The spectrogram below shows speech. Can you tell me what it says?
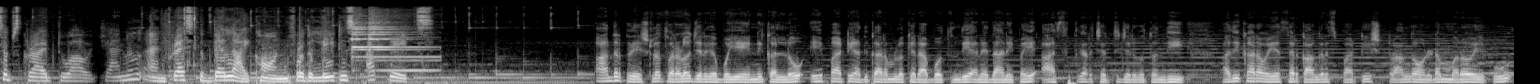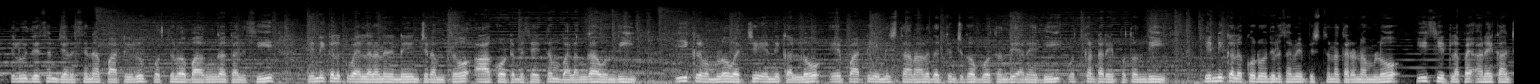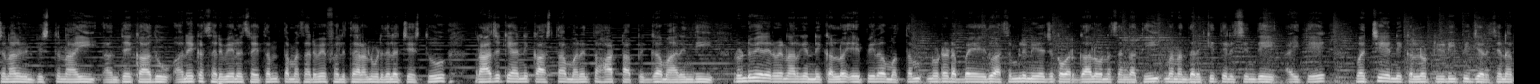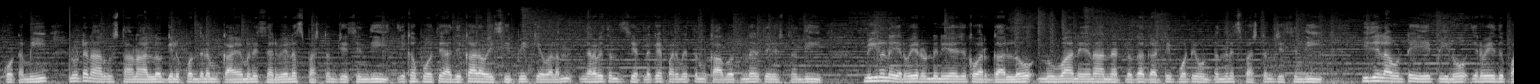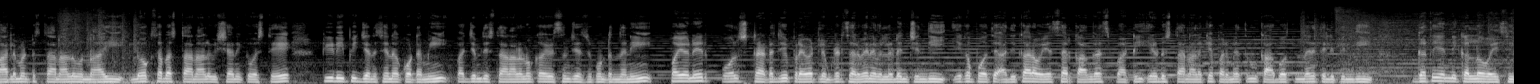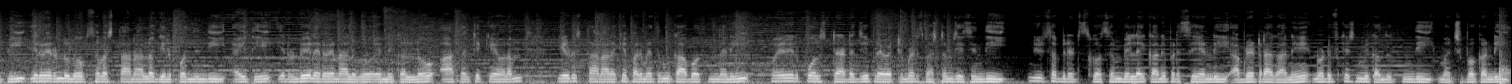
Subscribe to our channel and press the bell icon for the latest updates. ఆంధ్రప్రదేశ్లో త్వరలో జరగబోయే ఎన్నికల్లో ఏ party అధికారంలోకి రాబోతుంది అనే దానిపై ఆసక్తికర చర్చ జరుగుతుంది. అధికార వైఎస్ఆర్ కాంగ్రెస్ పార్టీ స్ట్రాంగ్గా ఉండడం మరోవైపు తెలుగుదేశం జనసేన పార్టీలు పొత్తులో భాగంగా కలిసి ఎన్నికలకు వెళ్ళాలని నిర్ణయించడంతో ఆ కూటమి సైతం బలంగా ఉంది. ఈ క్రమంలో వచ్చే ఎన్నికల్లో ఏ పార్టీ ఎన్ని స్థానాలు దక్కించుకోబోతుంది అనేది ఉత్కంఠ రేపుతుంది. ఎన్నికలకు రోజులు సమీపిస్తున్న తరుణంలో ఈ సీట్లపై అనేక అంచనాలు వినిపిస్తున్నాయి. అంతేకాదు అనేక సర్వేలు సైతం తమ సర్వే ఫలితాలను విడుదల చేస్తూ రాజకీయాన్ని కాస్త మరింత హాట్ టాపిక్గా మారింది. రెండు వేల ఇరవై నాలుగు ఎన్నికల్లో ఏపీలో మొత్తం నూట డెబ్బై ఐదు అసెంబ్లీ నియోజకవర్గాలు ఉన్న సంగతి మనందరికీ తెలిసిందే. అయితే వచ్చే ఎన్నికల్లో టీడీపీ జనసేన కూటమి నూట నాలుగు స్థానాల్లో గెలుపొందడం ఖాయమని సర్వేలో స్పష్టం చేసింది. ఇకపోతే అధికార వైసీపీ కేవలం నలభై తొమ్మిది సీట్లకే పరిమితం కాబోతుందని తెలుస్తుంది. మిగిలిన ఇరవై రెండు నియోజకవర్గాల్లో నువ్వా నేనా అన్నట్లుగా గట్టి పోటీ ఉంటుందని స్పష్టం చేసింది. ఇది ఇలా ఉంటే ఏపీలో ఇరవై ఐదు పార్లమెంటు స్థానాలు ఉన్నాయి. లోక్సభ స్థానాల విషయానికి వస్తే టీడీపీ జనసేన కూటమి పద్దెనిమిది స్థానాలను కైవసం చేసుకుంటుందని pioneer poll strategy private limited సర్వేను వెల్లడించింది. ఇకపోతే అధికార వైఎస్ఆర్ కాంగ్రెస్ పార్టీ ఏడు స్థానాలకే పరిమితం కాబోతుందని తెలిపింది. గత ఎన్నికల్లో వైసీపీ ఇరవై రెండు లోక్సభ స్థానాల్లో గెలుపొందింది. అయితే రెండు వేల ఇరవై నాలుగు ఎన్నికల్లో ఆ సంఖ్య కేవలం ఏడు స్థానాలకే పరిమితం కాబోతుందని pioneer poll strategy private limited స్పష్టం చేసింది. న్యూస్ అప్డేట్స్ కోసం బెల్ ఐకాన్ని ప్రెస్ చేయండి. అప్డేట్ రాగానే నోటిఫికేషన్ మీకు అందుతుంది. మర్చిపోకండి.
